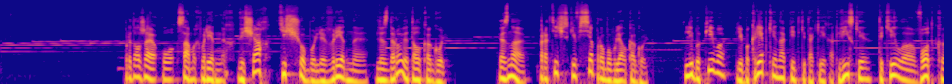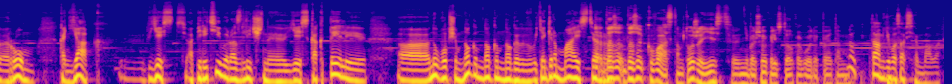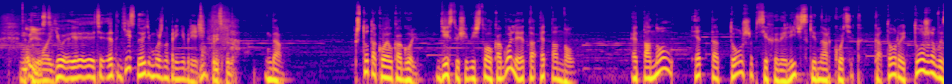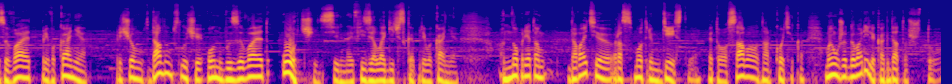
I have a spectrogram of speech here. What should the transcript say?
Продолжая о самых вредных вещах, еще более вредное для здоровья это алкоголь. Я знаю, практически все пробовали алкоголь. Либо пиво, либо крепкие напитки, такие как виски, текила, водка, ром, коньяк, есть аперитивы различные, есть коктейли, э, ну, в общем, много-много-много, ягермайстер. Да, даже, даже квас, там тоже есть небольшое количество алкоголя, поэтому... Ну, там его совсем мало. Ну, есть. Э, эти, это есть, но этим можно пренебречь. Ну, в принципе, да. Да. Что такое алкоголь? Действующее вещество алкоголя это этанол. Этанол это тоже психоделический наркотик, который тоже вызывает привыкание. Причем в данном случае он вызывает очень сильное физиологическое привыкание. Но при этом давайте рассмотрим действие этого самого наркотика. Мы уже говорили когда-то, что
